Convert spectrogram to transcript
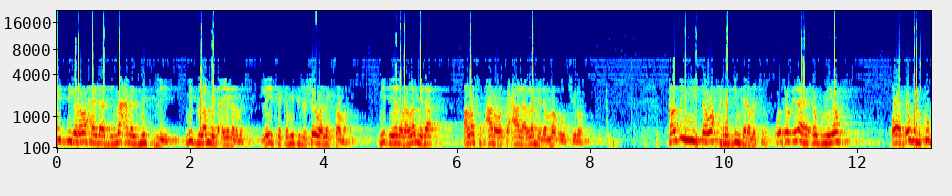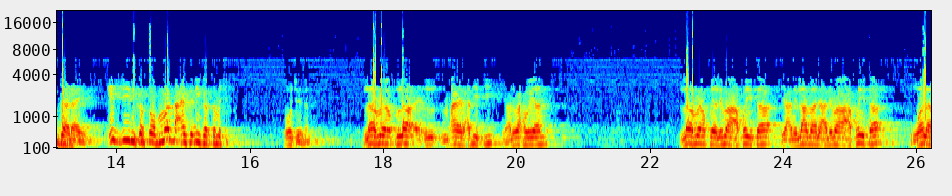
nidigana waxa la yidhahda bimacna almisli mid la mid iyadana ma jirto laysa ka mili shay waa nag soo mara mid iyadana la mida alla subxaana wa tacaala la mida ma uu jiro qadihiisa wax radin kara ma jiro wuxuu ilaahay xugmiyo oo xugum ku gaadhaayo cid diidi kartoo ma dhacaysa dhigi karta ma jirto ujeeda لا لا محايا الحديث يعني وحويا لا معطي لما أعطيت يعني لا مانع لما أعطيت ولا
